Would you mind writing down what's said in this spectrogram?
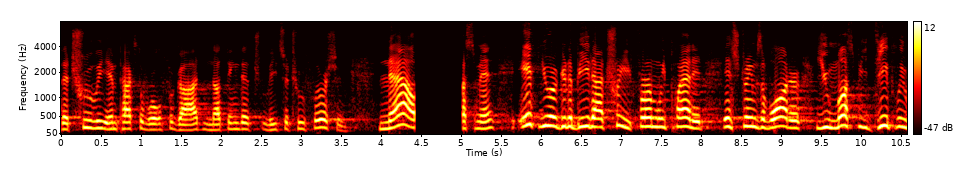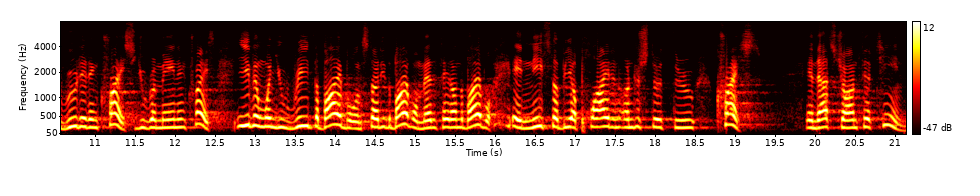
that truly impacts the world for God, nothing that leads to true flourishing. Now, Testament, if you are going to be that tree firmly planted in streams of water, you must be deeply rooted in Christ. You remain in Christ. Even when you read the Bible and study the Bible, meditate on the Bible, it needs to be applied and understood through Christ. And that's John 15.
